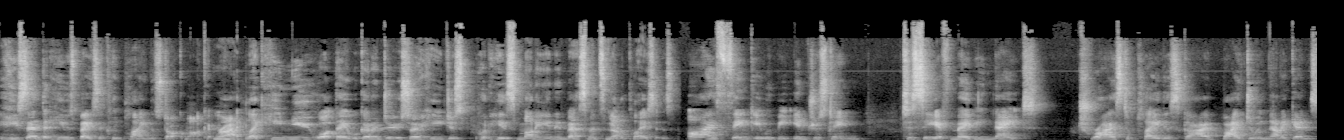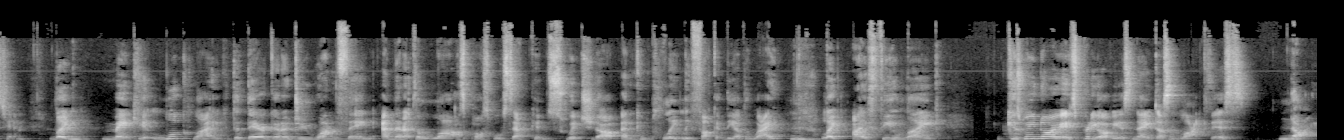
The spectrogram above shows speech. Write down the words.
he said that he was basically playing the stock market, mm-hmm. right? Like, he knew what they were going to do, so he just put his money in investments in Yeah. other places. I think it would be interesting to see if maybe Nate tries to play this guy by doing that against him. Like, mm. make it look like that they're going to do one thing and then at the last possible second switch it up and completely fuck it the other way. Mm. Like, I feel like, because we know it's pretty obvious Nate doesn't like this. No.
